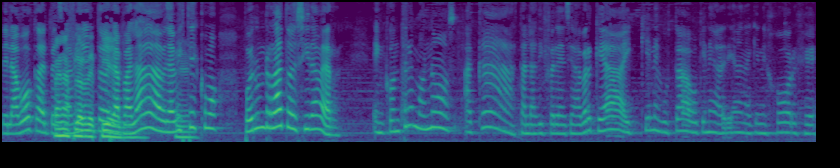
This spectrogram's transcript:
de la boca, del de pensamiento, de, la palabra, Sí. ¿viste? Es como por un rato decir, a ver, encontrémonos, acá están las diferencias, a ver qué hay, quién es Gustavo, quién es Adriana, quién es Jorge,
